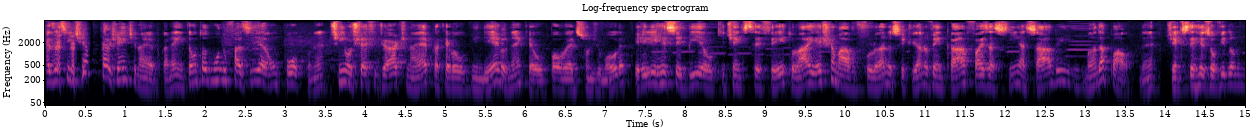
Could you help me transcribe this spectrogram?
Mas assim, tinha muita gente na época, né? Então todo mundo fazia um pouco, né? Tinha o chefe de arte na época, que era o mineiro, né? Que é o Paulo Edson de Moura. Ele recebia o que tinha que ser feito lá e aí chamava fulano, cicliano, vem cá, faz assim, assado e manda pau, né? Tinha que ser resolvido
